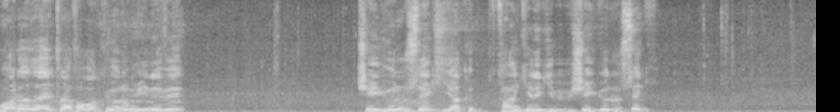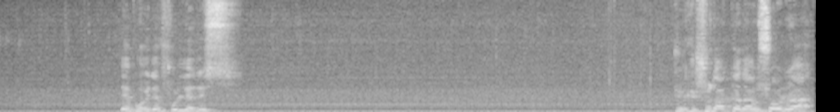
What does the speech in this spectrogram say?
Bu arada da etrafa bakıyorum. Yine bir şey görürsek, yakıt tankeri gibi bir şey görürsek depoyu da fulleriz. Çünkü şu dakikadan sonra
